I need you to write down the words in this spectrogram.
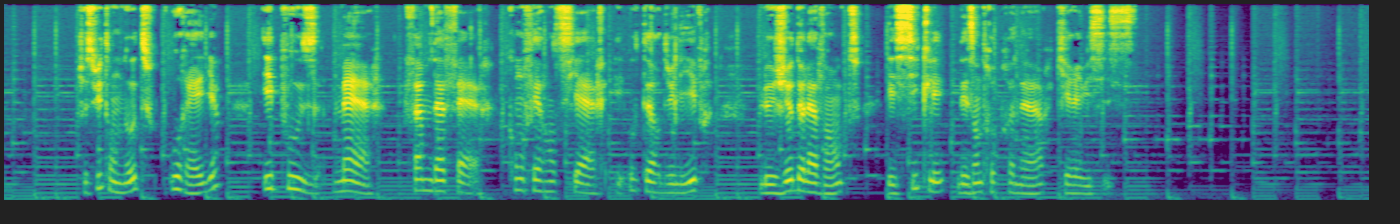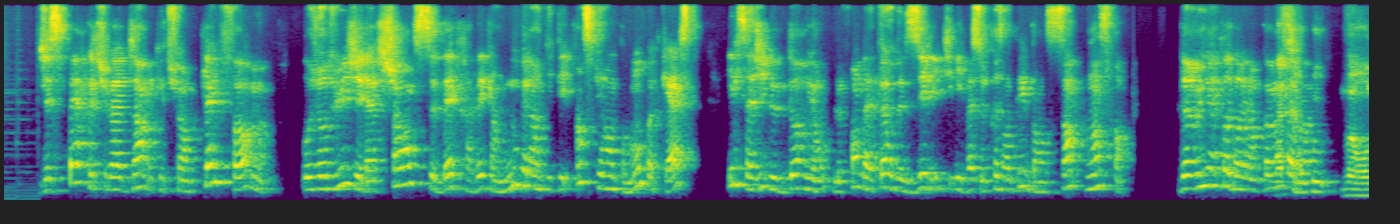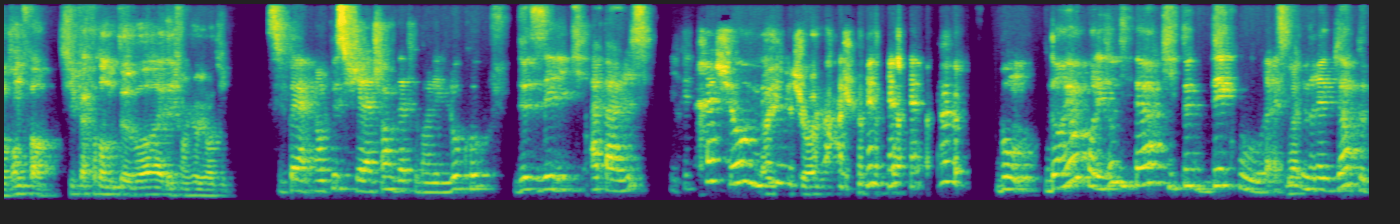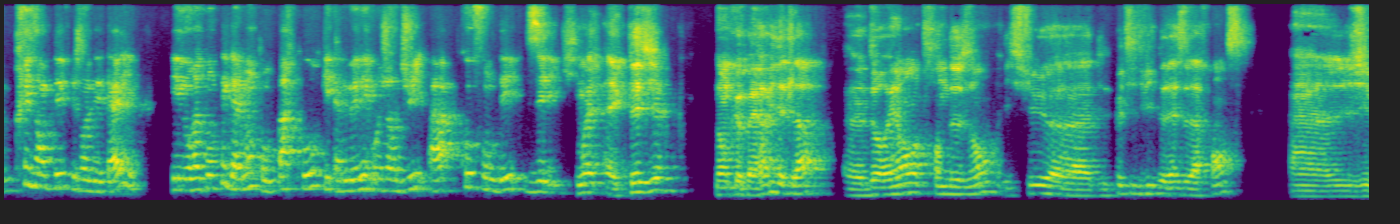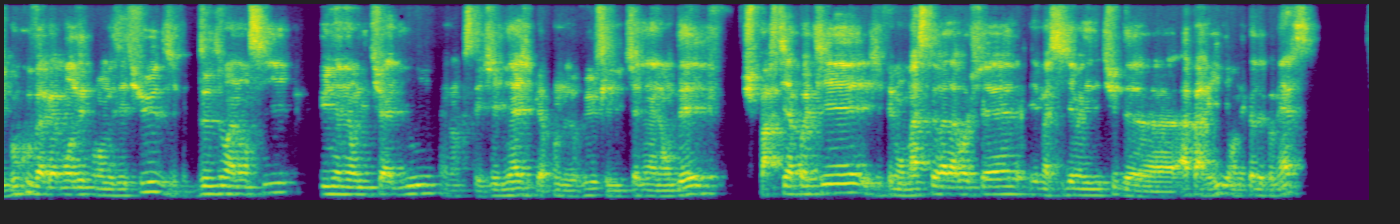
Je suis ton hôte, Oureille, épouse, mère, femme d'affaires, conférencière et auteur du livre Le jeu de la vente, les six clés des entrepreneurs qui réussissent. J'espère que tu vas bien et que tu es en pleine forme. Aujourd'hui, j'ai la chance d'être avec un nouvel invité inspirant dans mon podcast. Il s'agit de Dorian, le fondateur de Zelic. Il va se présenter dans un instant. Bienvenue à toi, Dorian. Comment Merci ça va? beaucoup. Bon, en grande forme. Super content de te voir et d'échanger aujourd'hui. Super. Et en plus, j'ai la chance d'être dans les locaux de Zelic à Paris. Il fait très chaud, mais... Ouais, tu vois. Bon, Dorian, pour les auditeurs qui te découvrent, est-ce que Ouais. tu voudrais bien te présenter plus en détail et nous raconter également ton parcours qui t'a mené aujourd'hui à cofonder Zelic Ouais, avec plaisir. Donc, euh, bah, ravi d'être là. Euh, Dorian, 32 ans, issu euh, d'une petite ville de l'Est de la France. Euh, j'ai beaucoup vagabondé pendant mes études. J'ai fait deux ans à Nancy, une année en Lituanie. Donc, c'était génial. J'ai pu apprendre le russe, les lituaniens, l'hollandais. Je suis parti à Poitiers. J'ai fait mon master à La Rochelle et ma sixième année d'études euh, à Paris, en école de commerce.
